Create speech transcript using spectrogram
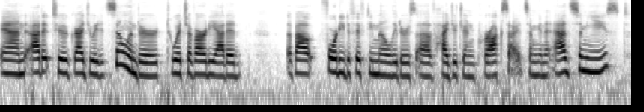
and add it to a graduated cylinder to which I've already added about 40 to 50 milliliters of hydrogen peroxide. So I'm going to add some yeast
